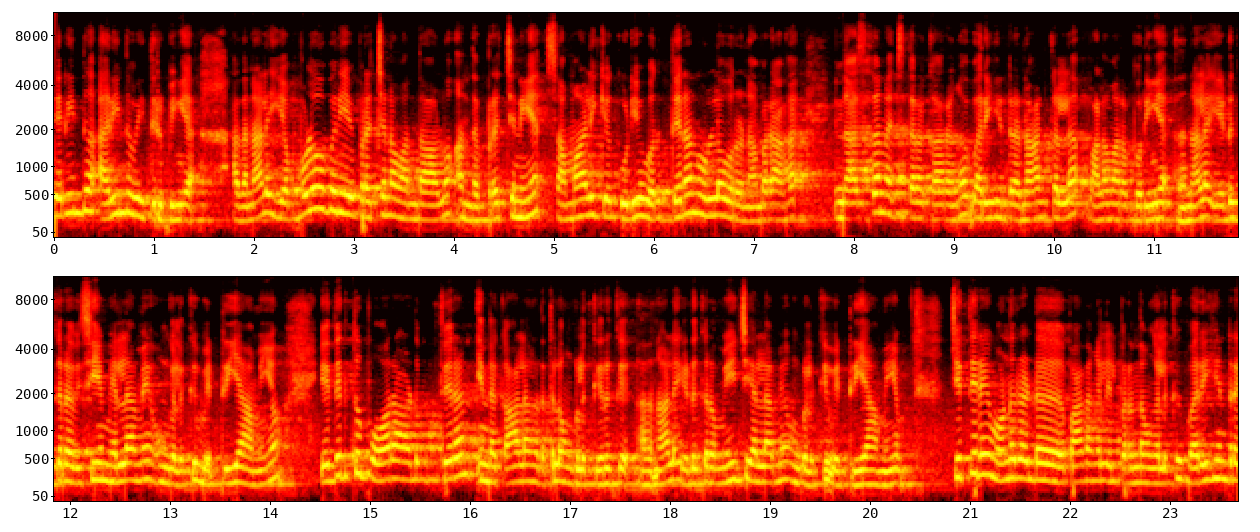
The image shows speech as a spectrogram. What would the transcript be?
தெரிந்து அறிந்து வைத்திருப்பீங்க. அதனால் எவ்வளோ பெரிய பிரச்சனை வந்தாலும் அந்த பிரச்சனையை சமாளிக்கக்கூடிய ஒரு திறன் உள்ள ஒரு நபராக இந்த அஸ்த நட்சத்திரக்காரங்க வருகின்ற நாட்களில் வளம் வர போகிறீங்க அதனால் எடுக்கிற விஷயம் எல்லாமே உங்களுக்கு வெற்றியாக அமையும். எதிர்த்து போராடும் திறன் இந்த காலகட்டத்தில் உங்களுக்கு இருக்குது அதனால் எடுக்கிற முயற்சி எல்லாமே உங்களுக்கு வெற்றியாக அமையும். சித்திரை ஒன்று ரெண்டு பாதங்களில் பிறந்தவங்களுக்கு வருகின்ற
